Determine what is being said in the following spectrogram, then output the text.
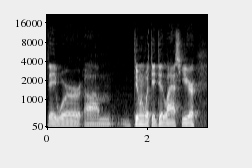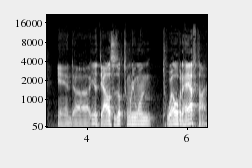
they were um, doing what they did last year, and uh, you know, Dallas is up 21-12 at halftime,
